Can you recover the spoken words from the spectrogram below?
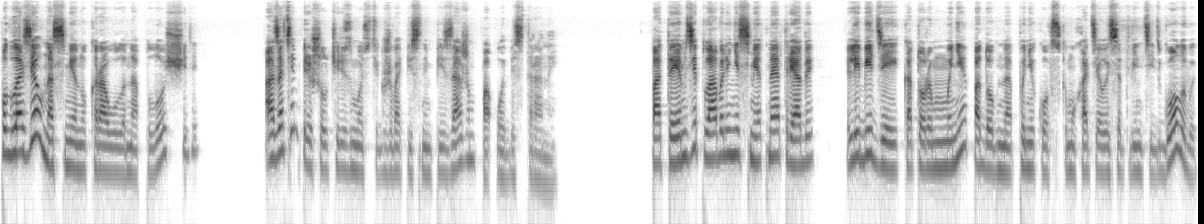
поглазел на смену караула на площади, а затем перешел через мостик к живописным пейзажам по обе стороны. По Темзе плавали несметные отряды лебедей, которым мне, подобно Паниковскому, хотелось отвинтить головы,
